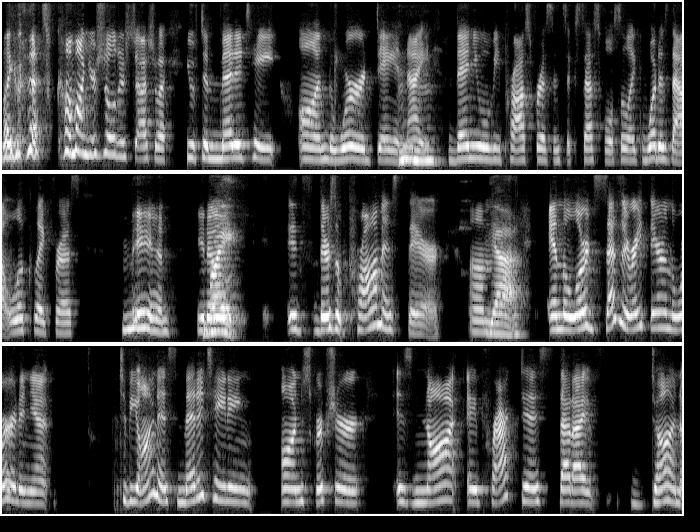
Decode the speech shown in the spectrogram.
like that's come on your shoulders, Joshua, you have to meditate on the word day and night. Mm-hmm. Then you will be prosperous and successful. So, like, what does that look like for us? Man, you know, right it's there's a promise there. Um, yeah and the Lord says it right there in the word. And yet, to be honest, meditating on scripture is not a practice that I've done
